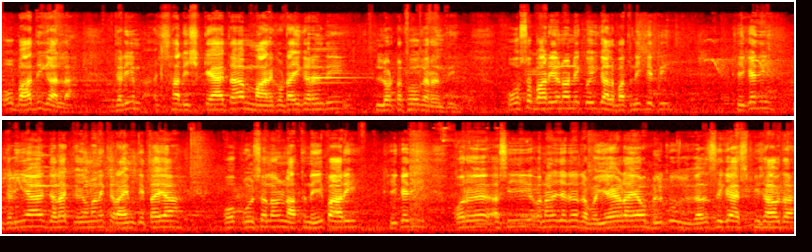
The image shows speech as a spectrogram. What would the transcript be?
ਉਹ ਬਾਅਦ ਦੀ ਗੱਲ ਆ। ਜਿਹੜੀ ਸਾਡੀ ਸ਼ਿਕਾਇਤ ਆ ਮਾਰ ਕੁਟਾਈ ਕਰਨ ਦੀ ਲੁੱਟ ਖੋਹ ਕਰਨ ਦੀ। ਉਸ ਬਾਰੇ ਉਹਨਾਂ ਨੇ ਕੋਈ ਗੱਲਬਾਤ ਨਹੀਂ ਕੀਤੀ। ਠੀਕ ਹੈ ਜੀ? ਜਿਹੜੀਆਂ ਜਿਹੜਾ ਕਿ ਉਹਨਾਂ ਨੇ ਕ੍ਰਾਈਮ ਕੀਤਾ ਆ, ਉਹ ਪੁਲਿਸ ਉਹਨਾਂ ਨੂੰ ਨੱਥ ਨਹੀਂ ਪਾ ਰਹੀ। ਠੀਕ ਹੈ ਜੀ? ਔਰ ਅਸੀਂ ਉਹਨਾਂ ਦਾ ਜਿਹੜਾ ਰਵੱਈਆ ਜਿਹੜਾ ਹੈ ਉਹ ਬਿਲਕੁਲ ਗਲਤ ਸੀਗਾ ਐਸਪੀ ਸਾਹਿਬ ਦਾ।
